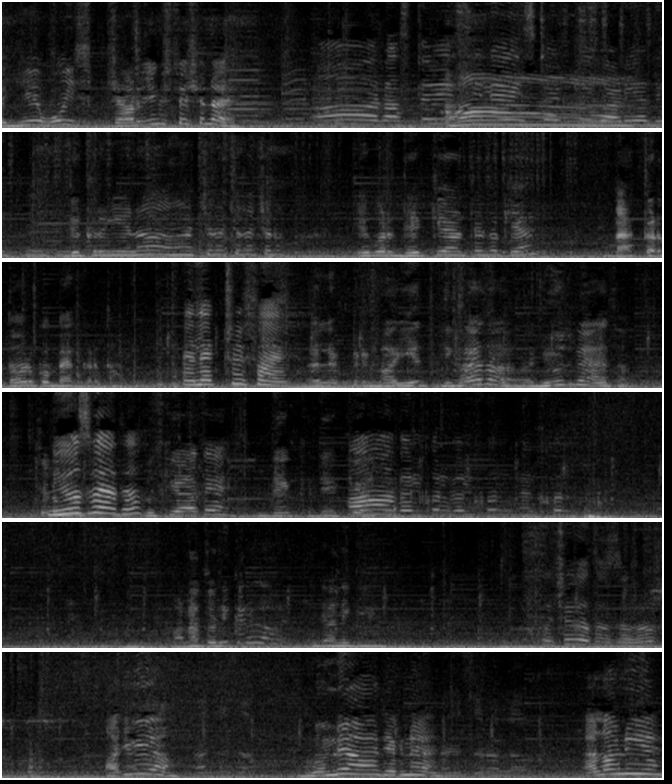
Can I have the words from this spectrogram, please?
ये वो चार्जिंग स्टेशन है? हाँ रास्ते में हाँ। इस की गाड़ियाँ दिख रही दिख रही है ना? हाँ चलो चलो चलो। एक बार देख के आते तो क्या बैक करता हूँ और को बैक करता हूँ। इलेक्ट्रीफाई इलेक्ट्रिफाई ये दिखाया था? न्यूज़ में आया था। न्यूज़ में आया था उसके आते हैं। देख देख हाँ हाँ आते हैं। बिल्कुल बिल्कुल बिल्कुल। मना तो नहीं करेगा जाने के लिए? पूछेगा तो ज़रूर। आज भैया घूमने आए देखने? अलाउ नहीं है।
